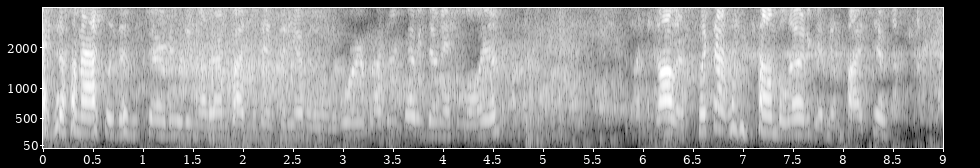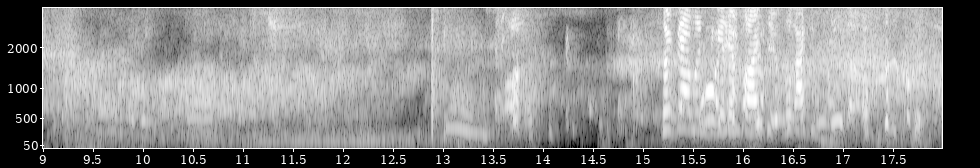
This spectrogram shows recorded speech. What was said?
Hi, I'm Ashley. This is Kirby. We're doing another Undefied in the Face video for the Wounded Warrior Project. Kobe's donation goal is $100. Click that link down below to get him pie too. Click that link to get him pie too. Look, I can see though.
